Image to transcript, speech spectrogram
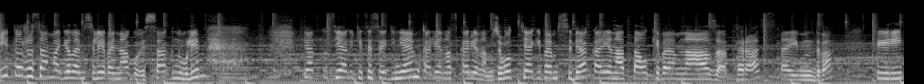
И то же самое делаем с левой ногой. Согнули, Пятку с ягодицей соединяем, колено с коленом. Живот втягиваем в себя, колено отталкиваем назад. Раз, стоим, два, три,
